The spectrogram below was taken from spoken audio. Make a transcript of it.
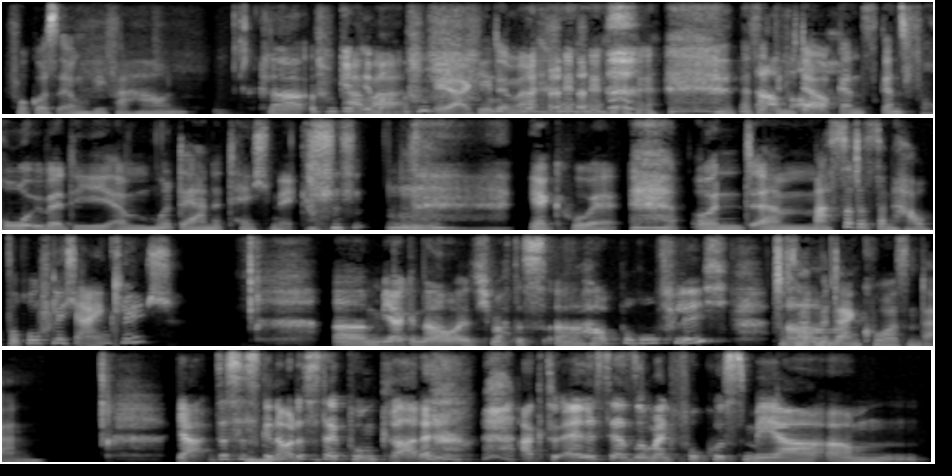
Fokus irgendwie verhauen. Klar, geht aber, immer. Ja, geht immer. Deshalb bin ich da auch. auch ganz, ganz froh über die ähm, moderne Technik. Mhm. ja, cool. Und ähm, machst du das dann hauptberuflich eigentlich? Ähm, ja, genau. Also ich mache das äh, hauptberuflich. Zusammen mit Ähm, deinen Kursen dann. Ja, das ist Mhm. genau, das ist der Punkt gerade. Aktuell ist ja so mein Fokus mehr, ähm,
